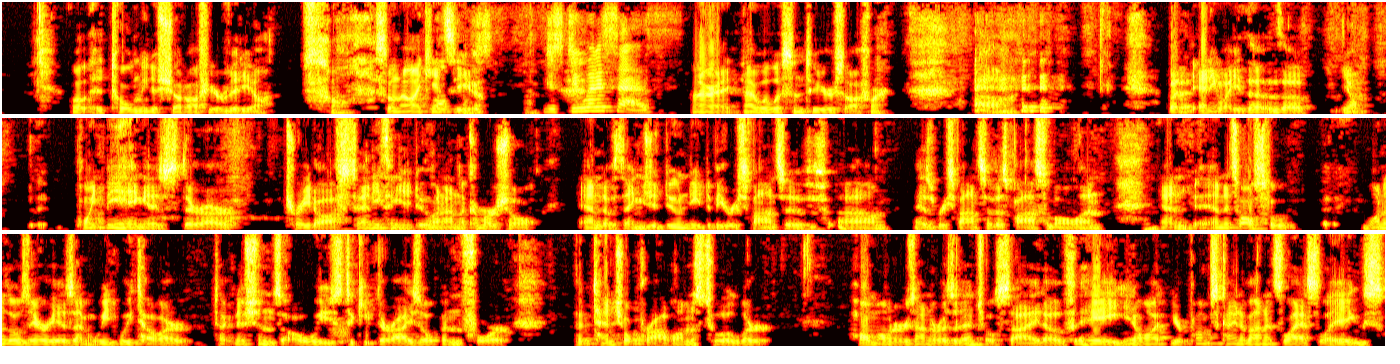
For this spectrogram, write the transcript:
Well, it told me to shut off your video, so so now I can't well, see just, you. Just do what it says. All right, I will listen to your software. Um, but anyway, the the you know point being is there are trade offs to anything you do, and on the commercial end of things, you do need to be responsive, um, as responsive as possible, and and and it's also one of those areas. I mean, we we tell our technicians always to keep their eyes open for potential problems to alert homeowners on the residential side of, hey, you know what, your pump's kind of on its last legs.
